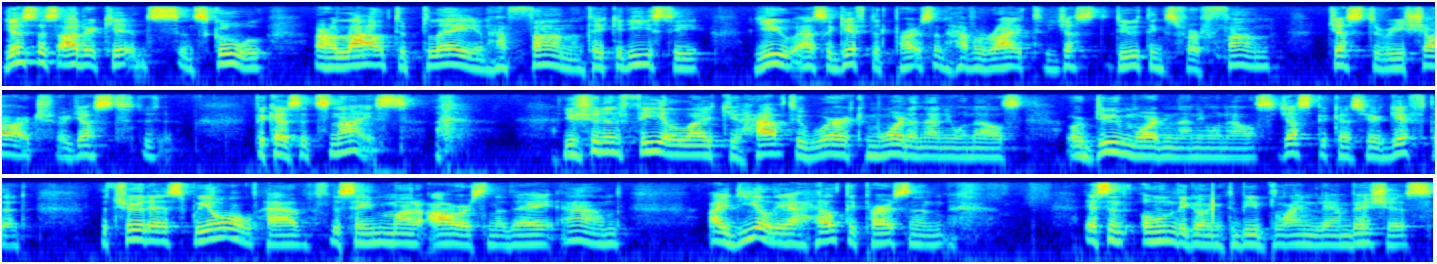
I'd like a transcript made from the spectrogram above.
Just as other kids in school are allowed to play and have fun and take it easy, you as a gifted person have a right to just do things for fun, just to recharge or just to, because it's nice. you shouldn't feel like you have to work more than anyone else or do more than anyone else just because you're gifted. The truth is we all have the same amount of hours in a day and ideally a healthy person isn't only going to be blindly ambitious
